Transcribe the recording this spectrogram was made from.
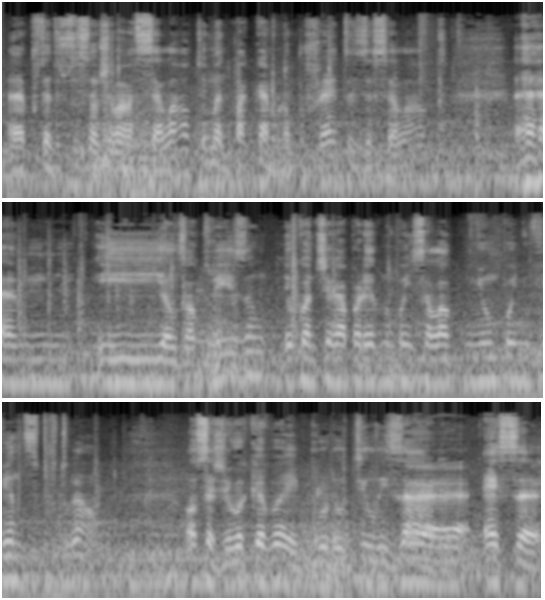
Uh, portanto, a exposição chamava-se Sell Out, eu mando para a Câmara um projeto, diz Sell Out, um, e eles autorizam. Eu, quando chego à parede, não ponho Sell Out nenhum, ponho Vende-se Portugal. Ou seja, eu acabei por utilizar é. essa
